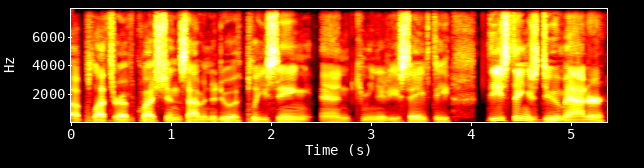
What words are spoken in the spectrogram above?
a, plethora of questions having to do with policing and community safety. These things do matter.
